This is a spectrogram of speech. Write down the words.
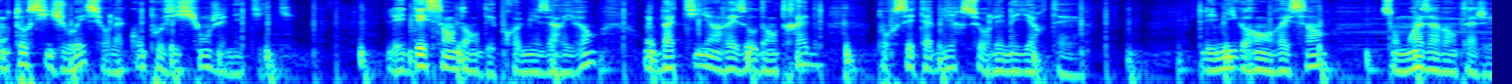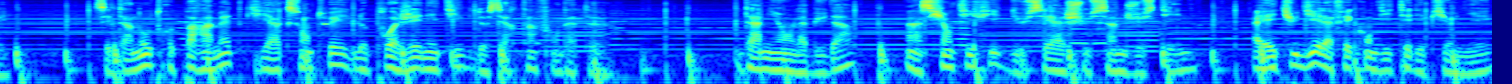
ont aussi joué sur la composition génétique. Les descendants des premiers arrivants ont bâti un réseau d'entraide pour s'établir sur les meilleures terres. Les migrants récents sont moins avantagés. C'est un autre paramètre qui a accentué le poids génétique de certains fondateurs. Damien Labuda, un scientifique du CHU Sainte-Justine, a étudié la fécondité des pionniers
